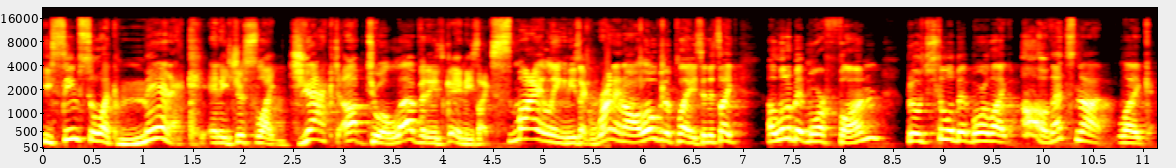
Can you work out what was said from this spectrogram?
he seems so like manic and he's just like jacked up to 11 and he's, and he's like smiling and he's like running all over the place and it's like a little bit more fun but it was just a little bit more like oh that's not like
